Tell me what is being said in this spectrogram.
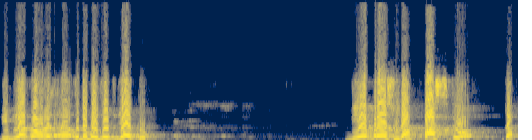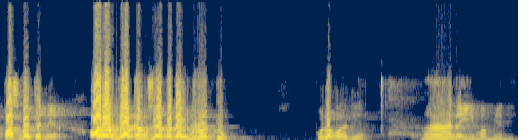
Di belakang eh, udah mau jatuh-jatuh. Dia merasa sudah pas tuh, udah pas bacanya. Orang belakang sudah padang gerutu. Pulanglah dia. Mana imamnya nih?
